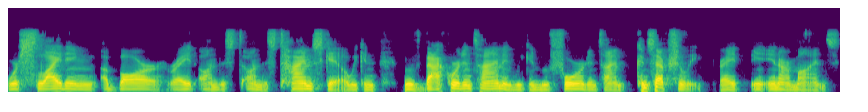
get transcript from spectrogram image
we're sliding a bar right on this on this time scale. We can move backward in time and we can move forward in time conceptually, right, in, in our minds.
